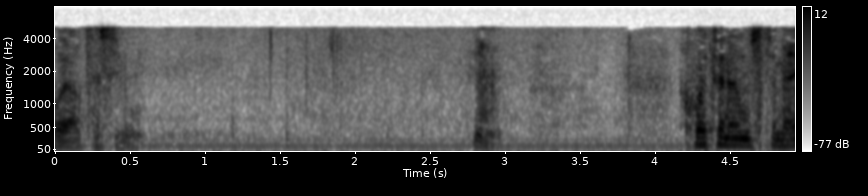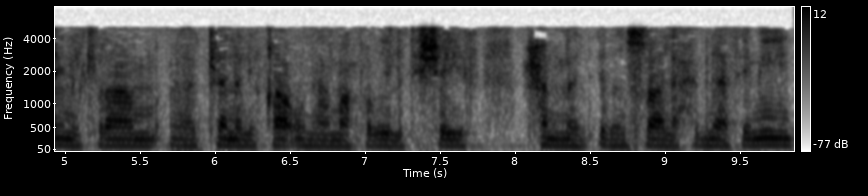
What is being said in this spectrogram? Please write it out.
ويغتسلون. نعم. أخوتنا المستمعين الكرام آه، كان لقاؤنا مع فضيلة الشيخ محمد بن صالح بن عثيمين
